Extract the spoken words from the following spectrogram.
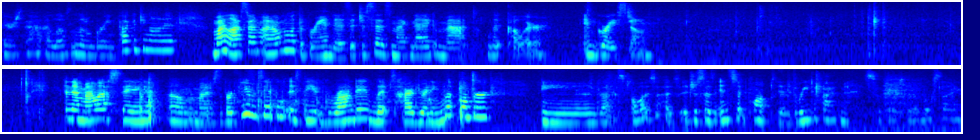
There's that. I love the little green packaging on it. My last time, I don't know what the brand is. It just says Magnetic Matte Lip Color in Greystone. And then my last thing, um, minus the perfume sample, is the Grande Lips Hydrating Lip Plumper. And that's all it says. It just says instant plumps in three to five minutes. So there's what it looks like.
